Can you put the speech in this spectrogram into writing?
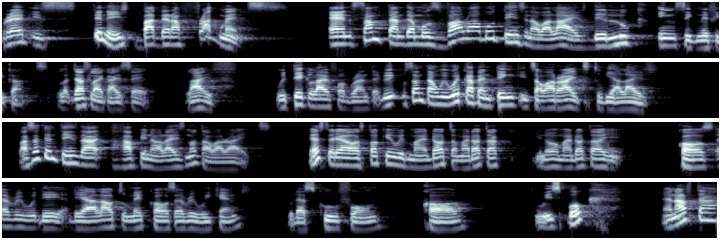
bread is finished, but there are fragments. And sometimes the most valuable things in our lives, they look insignificant. Just like I said, life. We take life for granted. Sometimes we wake up and think it's our right to be alive. But certain things that happen in our lives, is not our right. Yesterday, I was talking with my daughter. My daughter, you know, my daughter calls every day. They are allowed to make calls every weekend with a school phone call. We spoke, and after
